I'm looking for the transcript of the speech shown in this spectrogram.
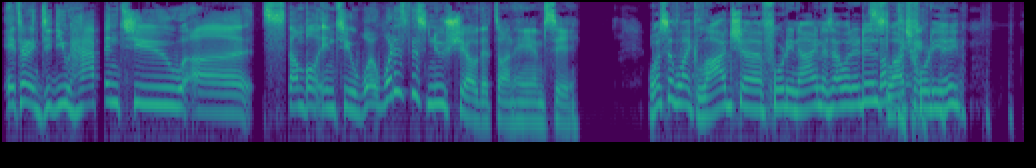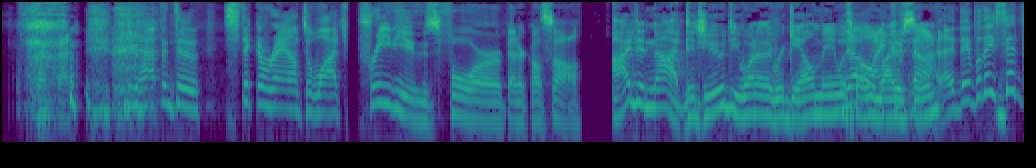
Anthony, did you happen to uh stumble into what what is this new show that's on AMC? Was it like Lodge uh, 49? Is that what it is? Something. Lodge 48? did you happen to stick around to watch previews for Better Call Saul? I did not. Did you? Do you want to regale me with no, what we might have seen? Not. They, well, they said,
